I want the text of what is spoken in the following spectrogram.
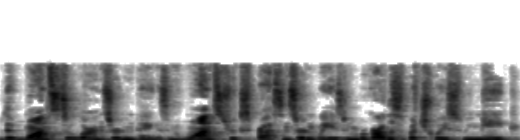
that wants to learn certain things and wants to express in certain ways. And regardless of what choice we make,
